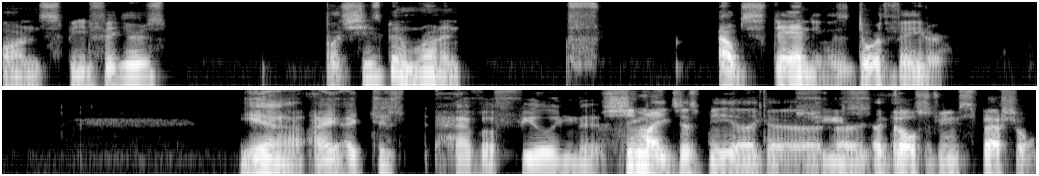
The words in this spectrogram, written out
on speed figures, but she's been running outstanding as Darth Vader. Yeah, I, I just have a feeling that She might just be like a a, She's- a Gulfstream special,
